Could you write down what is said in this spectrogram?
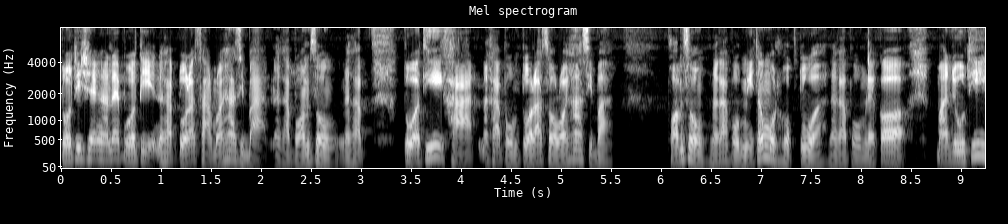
ตัวที่ใช้งานได้ปกตินะครับตัวละ 350 บาทนะครับพร้อมส่งนะครับตัวที่ขาดนะครับผมตัวละ 250 บาท พร้อมส่งนะครับผมมีทั้งหมด 6 ตัวนะครับผมแล้วก็มาดูที่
